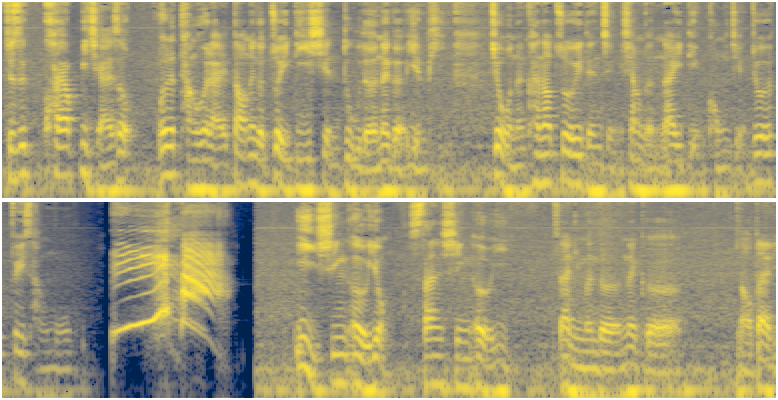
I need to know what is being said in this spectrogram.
就是快要闭起来的时候，我就弹回来到那个最低限度的那个眼皮。就我能看到最后一点景象的那一点空间，就会非常模糊。一心二用，三心二意，在你们的那个脑袋里，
